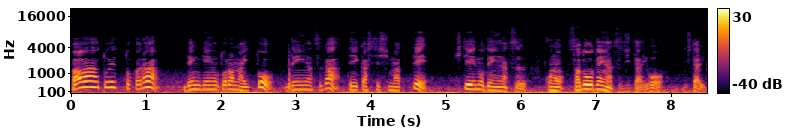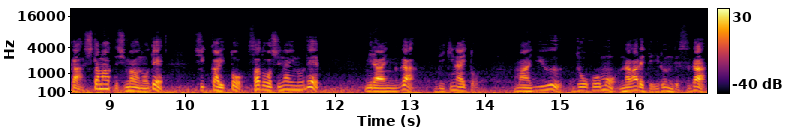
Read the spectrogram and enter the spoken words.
パワーアウトレットから電源を取らないと電圧が低下してしまって、規定の電圧、この作動電圧自体を、自体が下回ってしまうので、しっかりと作動しないので、ミラーリングができないと、まあ、いう情報も流れているんですが、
